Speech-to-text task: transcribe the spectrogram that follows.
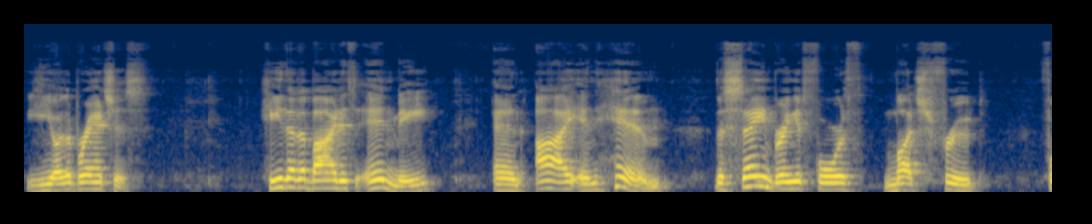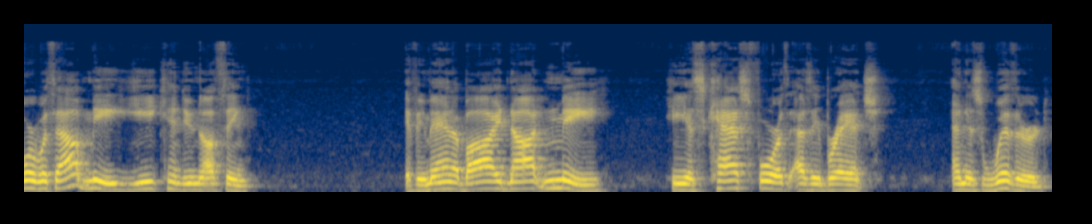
ye are the branches. He that abideth in me, and I in him, the same bringeth forth much fruit. For without me ye can do nothing. If a man abide not in me, he is cast forth as a branch, and is withered,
